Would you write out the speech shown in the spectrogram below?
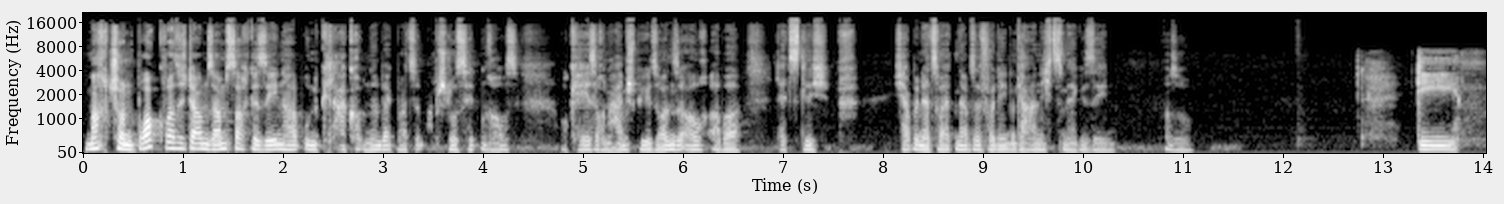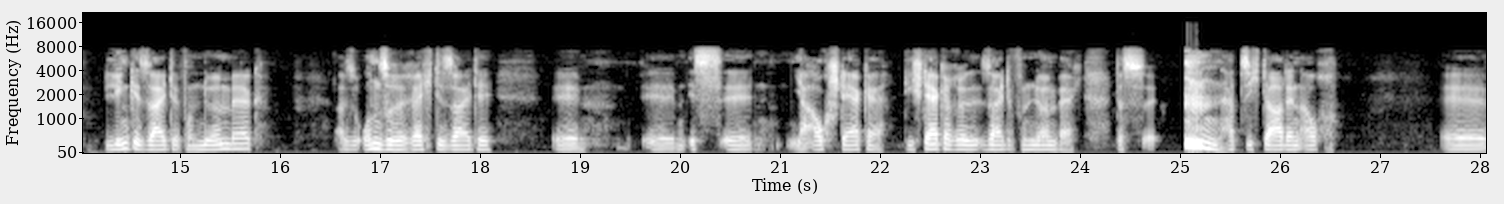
macht schon Bock, was ich da am Samstag gesehen habe. Und klar kommt Nürnberg mal zum Abschluss hinten raus. Okay, ist auch ein Heimspiel, sollen sie auch, aber letztlich, pff, ich habe in der zweiten Halbzeit von denen gar nichts mehr gesehen. Also. Die linke Seite von Nürnberg also unsere rechte Seite äh, äh, ist äh, ja auch stärker, die stärkere Seite von Nürnberg. Das äh, hat sich da dann auch, äh,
